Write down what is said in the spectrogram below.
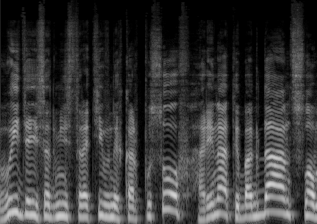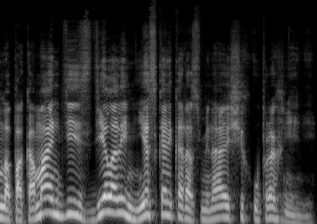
Выйдя из административных корпусов, Ренат и Богдан, словно по команде, сделали несколько разминающих упражнений.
